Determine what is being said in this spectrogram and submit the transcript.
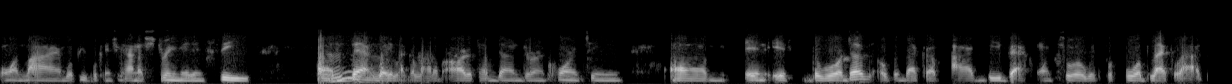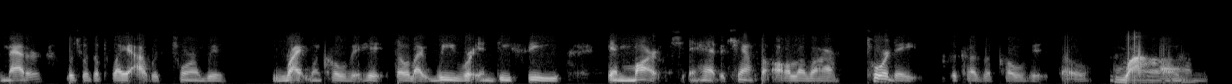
online where people can kind of stream it and see mm. that way, like a lot of artists have done during quarantine. Um, and if the world does open back up, I'll be back on tour with Before Black Lives Matter, which was a play I was touring with right when COVID hit. So like we were in DC in March and had to cancel all of our tour dates because of COVID. So wow. Um,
